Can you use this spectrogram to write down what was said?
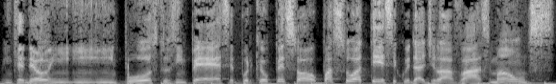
Entendeu? Em, em, em postos, em PS, porque o pessoal passou a ter esse cuidado de lavar as mãos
